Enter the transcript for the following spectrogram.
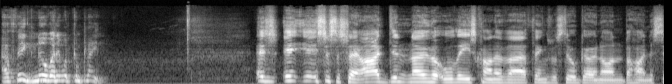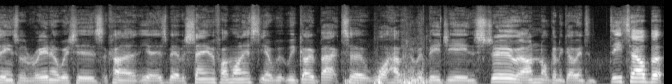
I think nobody would complain. It's it, it's just a shame. I didn't know that all these kind of uh, things were still going on behind the scenes with Arena, which is kind of yeah, it's a bit of a shame if I'm honest. You know, we, we go back to what happened with BGE and Stu. I'm not going to go into detail, but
